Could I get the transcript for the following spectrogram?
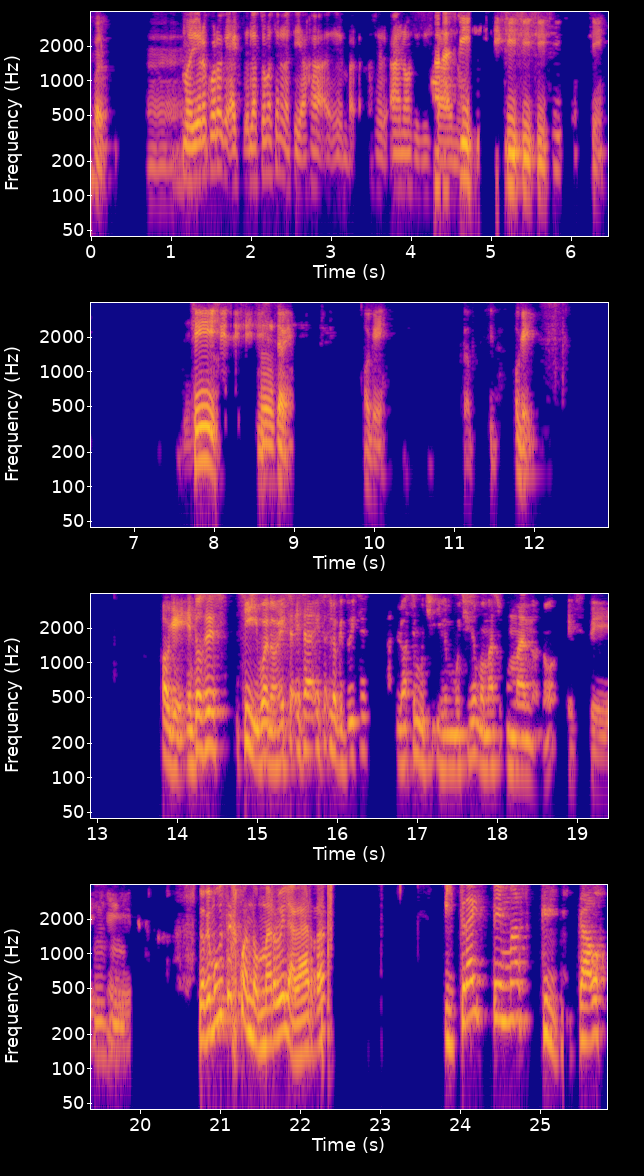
Fue- Ah. No, yo recuerdo que las tomas eran así, ajá. Ah, no, sí, sí, Ah, estaba, sí, sí, sí, sí, sí, sí. Sí, sí, sí, sí, sí, Sí, está sí. bien. Ok. Ok. Ok, entonces, sí, bueno, esa, esa, esa- lo que tú dices lo hace muchísimo más humano, ¿no? Este, eh, lo que me gusta es cuando Marvel agarra y trae temas criticados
